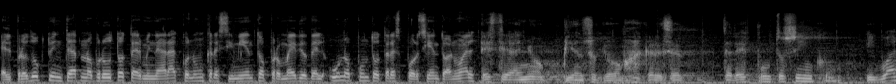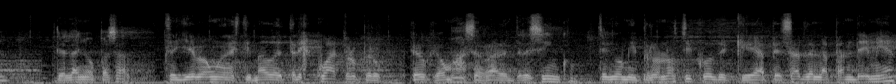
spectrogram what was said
el Producto Interno Bruto terminará con un crecimiento promedio del 1.3% anual. Este año pienso que vamos a crecer 3.5, igual del año pasado. Se lleva un estimado de 3.4, pero creo que vamos a cerrar en 3.5. Tengo mi pronóstico de que a pesar de la pandemia,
